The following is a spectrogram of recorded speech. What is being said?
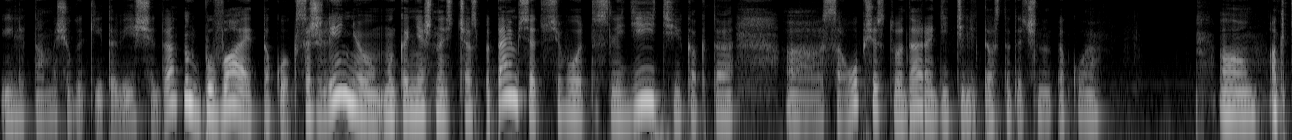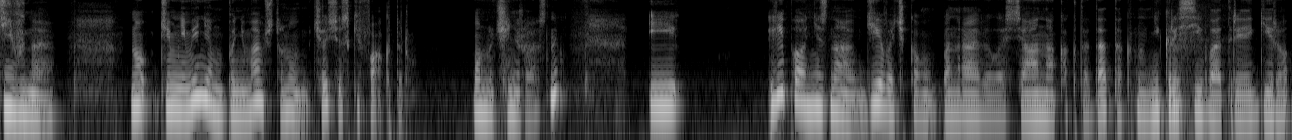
или там еще какие-то вещи, да. Ну, бывает такое. К сожалению, мы, конечно, сейчас пытаемся от всего это следить, и как-то э, сообщество, да, родителей достаточно такое э, активное. Но, тем не менее, мы понимаем, что, ну, человеческий фактор, он очень разный. И либо, не знаю, девочка понравилась, а она как-то, да, так, ну, некрасиво отреагировала,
